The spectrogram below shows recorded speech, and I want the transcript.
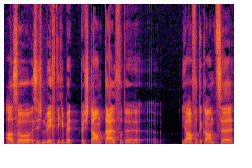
Also es ist ein wichtiger Be Bestandteil von der, ja, von der ganzen,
